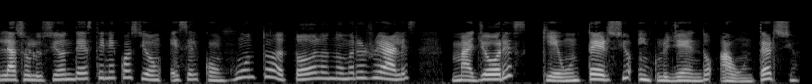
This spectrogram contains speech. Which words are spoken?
La solución de esta inecuación es el conjunto de todos los números reales mayores que un tercio, incluyendo a un tercio.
